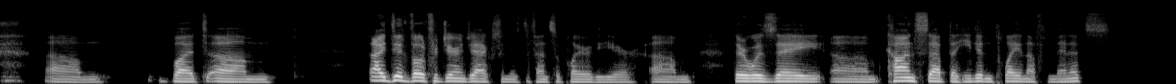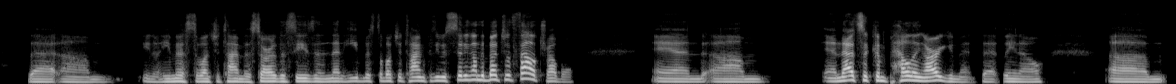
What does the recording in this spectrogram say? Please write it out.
um, but um, I did vote for Jaren Jackson as defensive player of the year. Um, there was a um, concept that he didn't play enough minutes that um, you know he missed a bunch of time at the start of the season and then he missed a bunch of time because he was sitting on the bench with foul trouble and um, and that's a compelling argument that you know um,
